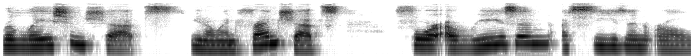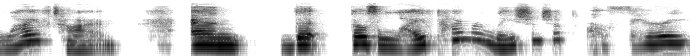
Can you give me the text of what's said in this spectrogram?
relationships, you know, and friendships for a reason, a season, or a lifetime. And that those lifetime relationships are very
